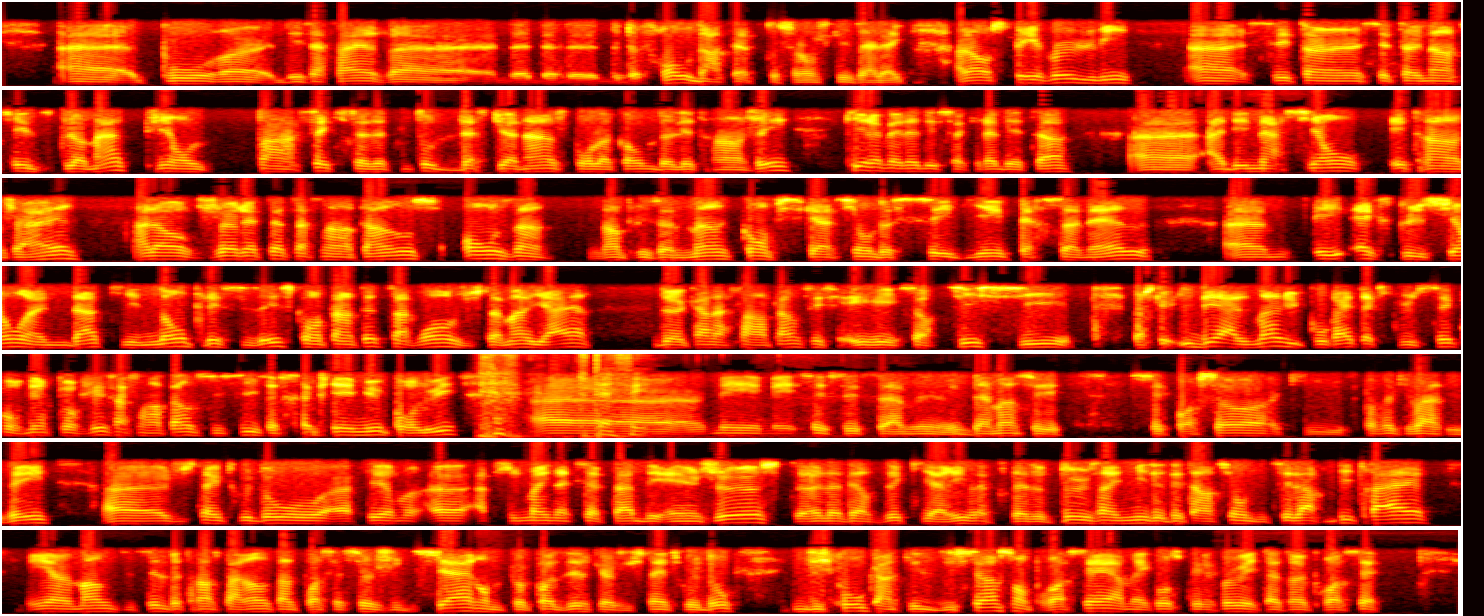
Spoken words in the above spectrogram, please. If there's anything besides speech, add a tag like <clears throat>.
euh, pour euh, des affaires euh, de, de, de, de fraude, en fait, selon ce qu'ils allèguent. Alors, Spaver, lui, euh, c'est un c'est un ancien diplomate, puis on pensait qu'il faisait plutôt de l'espionnage pour le compte de l'étranger, qui révélait des secrets d'État euh, à des nations étrangères. Alors, je répète la sentence, 11 ans d'emprisonnement, confiscation de ses biens personnels euh, et expulsion à une date qui est non précisée. Ce qu'on tentait de savoir justement hier, de quand la sentence est, est sortie, si parce que idéalement, il pourrait être expulsé pour venir purger sa sentence ici, ce serait bien mieux pour lui. Euh, <laughs> Tout à fait. Mais, mais c'est, évidemment, c'est c'est pas ça qui c'est pas ça qui va arriver. Euh, Justin Trudeau affirme euh, absolument inacceptable et injuste. Euh, le verdict qui arrive après de deux ans et demi de détention, dit-il, arbitraire et un manque, dit-il, de transparence dans le processus judiciaire. On ne peut pas dire que Justin Trudeau dit faux quand il dit ça. Son procès à Michael Spivey était un procès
